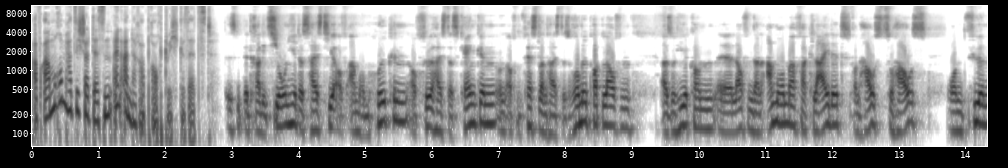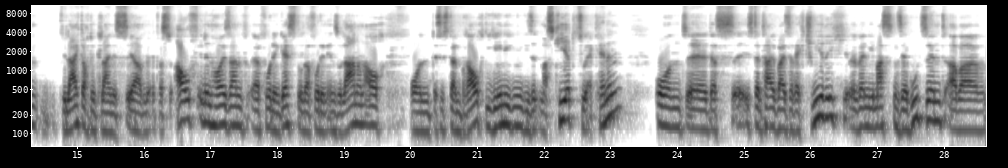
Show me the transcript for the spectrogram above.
Auf Amrum hat sich stattdessen ein anderer Brauch durchgesetzt. Es gibt eine Tradition hier, das heißt hier auf Amrum Hulken, auf Föhr heißt das Kenken und auf dem Festland heißt es Rummelpottlaufen. Also hier kommen, äh, laufen dann Amrumer verkleidet von Haus zu Haus und führen vielleicht auch ein kleines, ja, etwas auf in den Häusern, äh, vor den Gästen oder vor den Insulanern auch. Und es ist dann Brauch, diejenigen, die sind maskiert, zu erkennen. Und äh, das ist dann teilweise recht schwierig, äh, wenn die Masken sehr gut sind, aber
